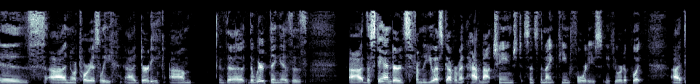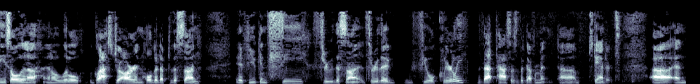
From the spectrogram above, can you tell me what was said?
is uh, notoriously uh, dirty. Um, the the weird thing is is uh, the standards from the U.S. government have not changed since the 1940s. If you were to put uh, diesel in a in a little glass jar and hold it up to the sun, if you can see through the sun through the fuel clearly, that passes the government um, standards. Uh, and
